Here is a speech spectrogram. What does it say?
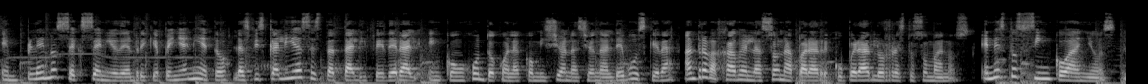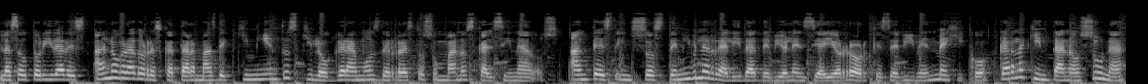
en pleno sexenio de Enrique Peña Nieto, las fiscalías estatal y federal, en conjunto con la Comisión Nacional de Búsqueda, han trabajado en la zona para recuperar los restos humanos. En estos cinco años, las autoridades han logrado rescatar más de 500 kilogramos de restos humanos calcinados. Ante esta insostenible realidad de violencia y horror que se vive en México, Carla Quintana Osuna,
